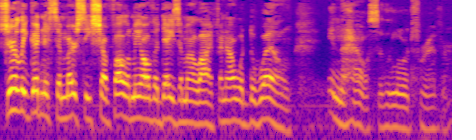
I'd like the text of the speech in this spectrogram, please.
Surely goodness and mercy shall follow me all the days of my life, and I will dwell in the house of the Lord forever.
